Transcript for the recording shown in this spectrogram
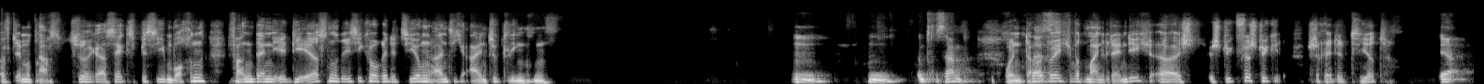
läuft immer nach circa sechs bis sieben Wochen, fangen dann die ersten Risikoreduzierungen an, sich einzuklinken. Hm. Hm. Interessant. Und dadurch das, wird mein ständig äh, Stück für Stück reduziert. Ja.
